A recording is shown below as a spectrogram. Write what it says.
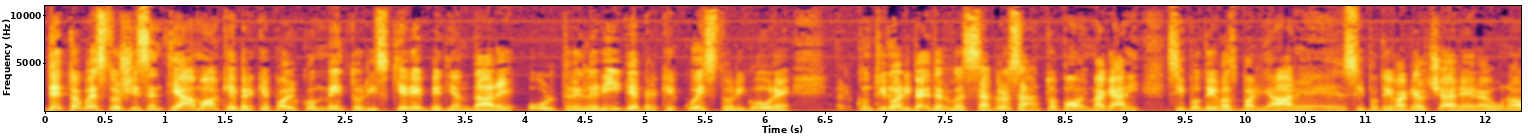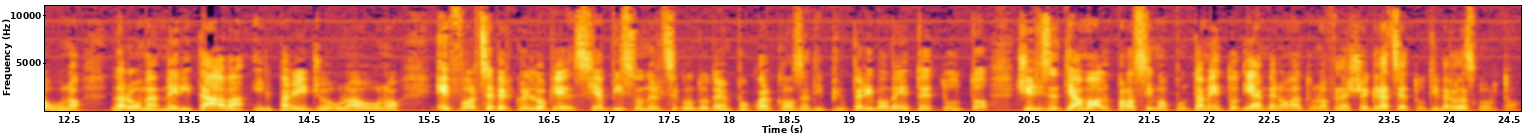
Detto questo ci sentiamo anche perché poi il commento rischierebbe di andare oltre le righe perché questo rigore, eh, continuo a ripeterlo, è sacrosanto, poi magari si poteva sbagliare, si poteva calciare, era 1-1, la Roma meritava il pareggio 1-1 e forse per quello che si è visto nel secondo tempo qualcosa di più. Per il momento è tutto, ci risentiamo al prossimo appuntamento di M91 Flash, grazie a tutti per l'ascolto.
